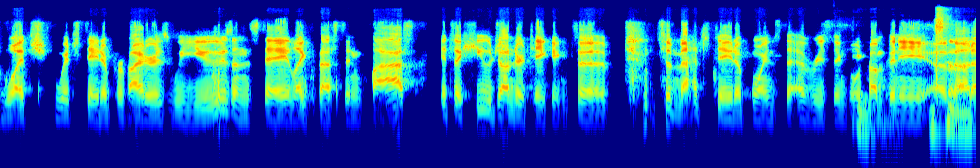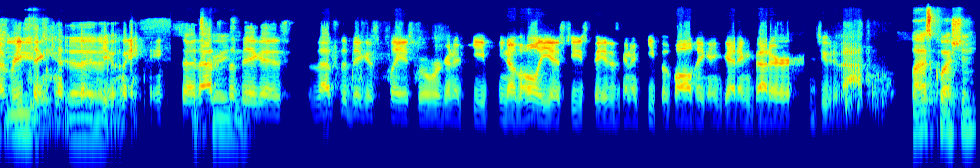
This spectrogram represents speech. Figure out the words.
which which data providers we use and stay like best in class it's a huge undertaking to to match data points to every single company about everything that yeah, they're yeah. doing. So that's the biggest that's the biggest place where we're going to keep, you know, the whole ESG space is going to keep evolving and getting better due to that. Last question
